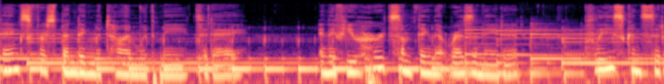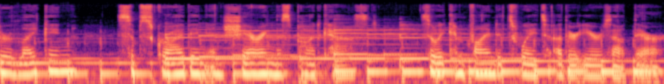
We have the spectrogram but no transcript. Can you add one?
Thanks for spending the time with me today. And if you heard something that resonated, please consider liking, subscribing, and sharing this podcast so it can find its way to other ears out there.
